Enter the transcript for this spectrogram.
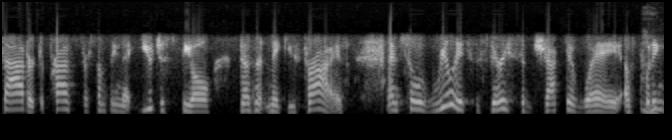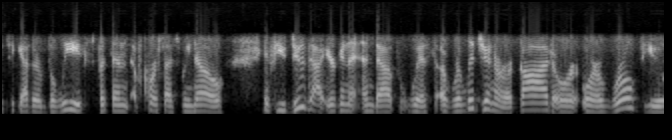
sad or depressed or something that you just feel doesn't make you thrive. And so really it's this very subjective way of putting mm. together beliefs. But then of course, as we know, if you do that, you're going to end up with a religion or a God or, or a worldview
